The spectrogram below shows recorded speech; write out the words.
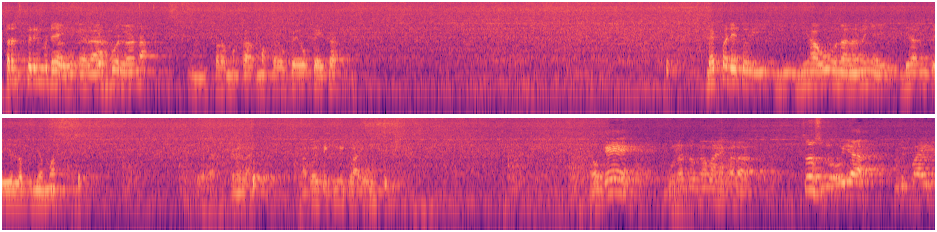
transferin mo kailangan. Yabon lang na. Hmm, para maka, maka okay, okay ka. May pa dito, i- i- ihawo na lang niya. Dihan ito, ilab niya mas. Kaya, kaya na. Ako teknik lain. Okay, muna to gamay para sus luya, modified.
